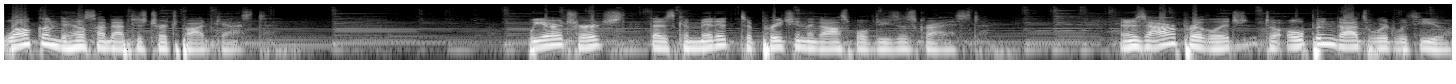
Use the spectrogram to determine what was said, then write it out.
Welcome to Hillside Baptist Church Podcast. We are a church that is committed to preaching the gospel of Jesus Christ. And it is our privilege to open God's Word with you.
